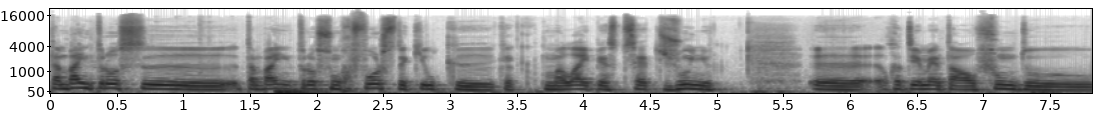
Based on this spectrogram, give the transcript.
também, trouxe, também trouxe um reforço daquilo que, que uma lei, penso, de 7 de junho Uh, relativamente ao fundo,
